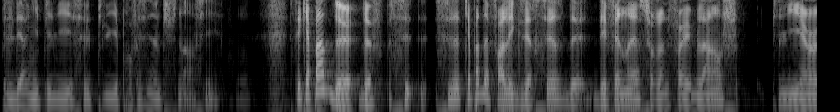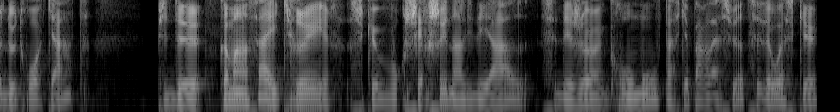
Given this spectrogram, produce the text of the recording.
Puis le dernier pilier, c'est le pilier professionnel et financier. Si, capable de, si, vous êtes capable de faire l'exercice de définir sur une feuille blanche pilier 1, 2, 3, 4, puis de commencer à écrire ce que vous recherchez dans l'idéal, c'est déjà un gros move parce que par la suite, c'est là où est-ce que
